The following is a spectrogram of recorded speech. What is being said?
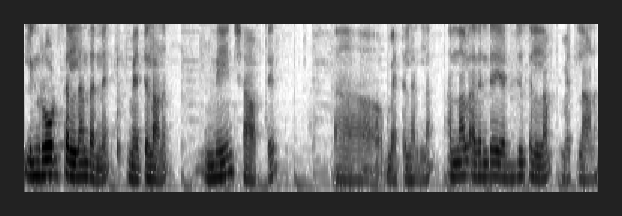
ലിങ്ക് റോഡ്സ് എല്ലാം തന്നെ മെറ്റലാണ്. മെയിൻ ഷാഫ്റ്റ് മെറ്റലല്ല. എന്നാൽ അതിന്റെ എഡ്ജസ് എല്ലാം മെറ്റലാണ്.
